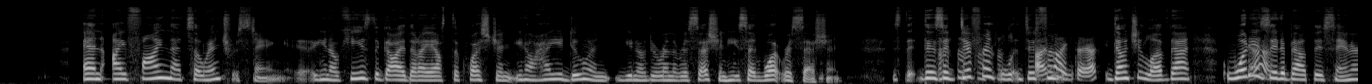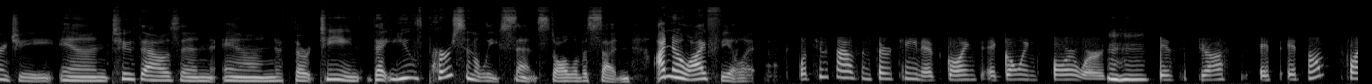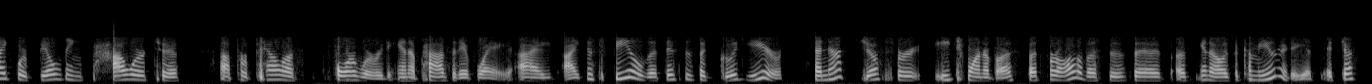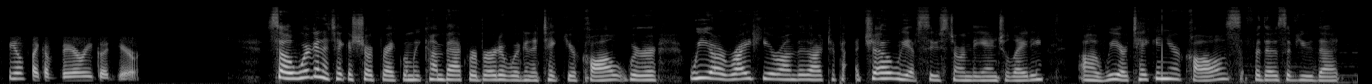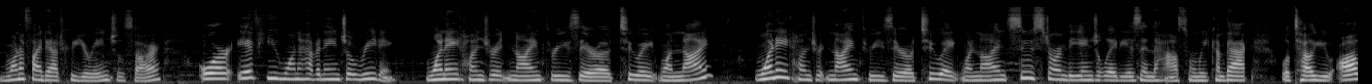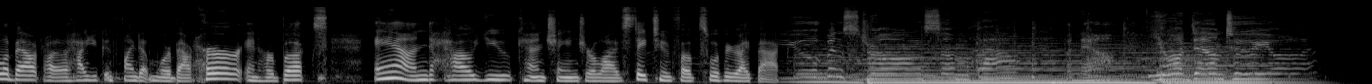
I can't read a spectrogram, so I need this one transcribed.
And I find that so interesting. You know, he's the guy that I asked the question, you know, how you doing, you know, during the recession? He said, "What recession?" There's a different different I like that. Don't you love that? What yeah. is it about this energy in 2013 that you've personally sensed all of a sudden? I know I feel it. Well, 2013 is going going forward mm-hmm. is just it's it's almost like we're building power to uh, propel us forward in a positive way. I I just feel that this is a good year, and not just for each one of us, but for all of us as a, a you know as a community. It it just feels like a very good year. So we're going to take a short break. When we come back, Roberta, we're going to take your call. We're we are right here on the Dr. Pat Show. We have Sue Storm, the Angel Lady. Uh, we are taking your calls for those of you that want to find out who your angels are, or if you want to have an angel reading. 1 800 930 2819. 1 800 930 2819. Sue Storm, the angel lady, is in the house. When we come back, we'll tell you all about uh, how you can find out more about her and her books and how you can change your lives. Stay tuned, folks. We'll be right back.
